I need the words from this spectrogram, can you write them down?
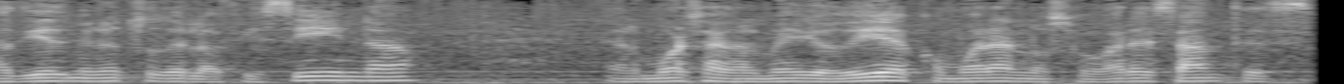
a 10 minutos de la oficina, almuerzan al mediodía como eran los hogares antes,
